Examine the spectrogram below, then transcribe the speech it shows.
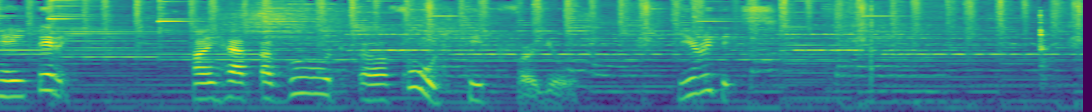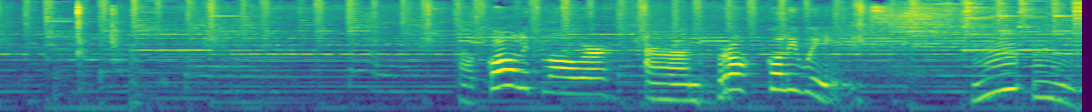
Hey Terry, I have a good uh, food tip for you. Here it is. A cauliflower and broccoli wings. Mm-mm.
